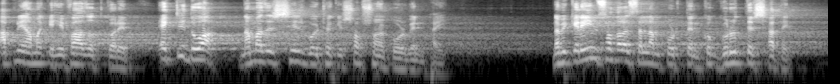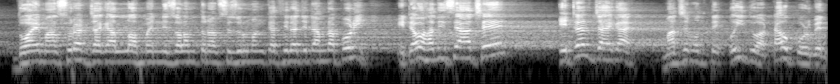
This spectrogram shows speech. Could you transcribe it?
আপনি আমাকে হেফাজত করেন। একটি দোয়া নামাজের শেষ বৈঠকে সবসময় পড়বেন ভাই। নবী করিম সাল্লাম পড়তেন খুব গুরুত্বের সাথে। দোয়াই মাসুরার জায়গায়, আল্লাহ মান্নি জলাম তো নাফসি জুলমান কাথিরা যেটা আমরা পড়ি, এটাও হাদিসে আছে। এটার জায়গায় মাঝে মধ্যে ওই দোয়াটাও পড়বেন।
